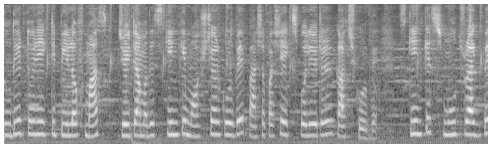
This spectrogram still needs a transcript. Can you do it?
দুধের তৈরি একটি পিল অফ মাস্ক যেটা আমাদের স্কিনকে ময়শ্চার করবে, পাশাপাশি এক্সফোলিয়েটরের কাজ করবে। স্কিনকে স্মুথ রাখবে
